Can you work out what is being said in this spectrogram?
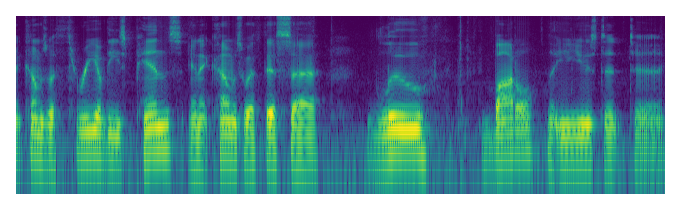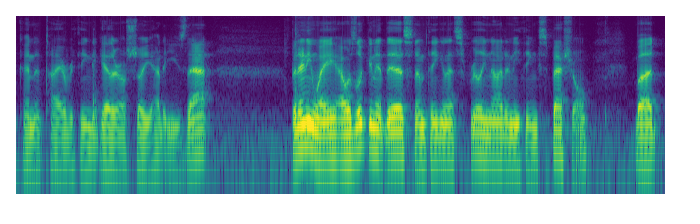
It comes with three of these pins and it comes with this uh, glue bottle that you use to, to kind of tie everything together. I'll show you how to use that. But anyway, I was looking at this and I'm thinking that's really not anything special. But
